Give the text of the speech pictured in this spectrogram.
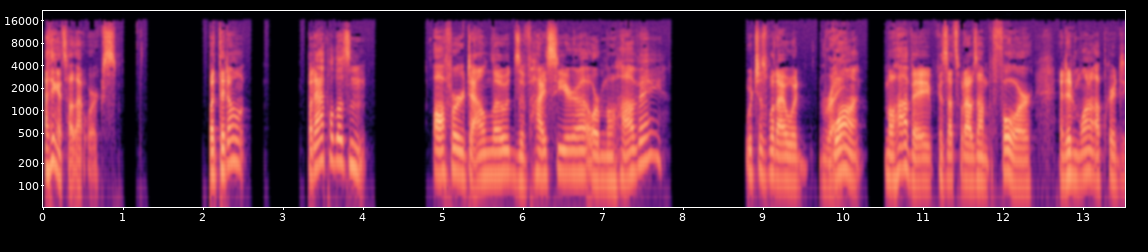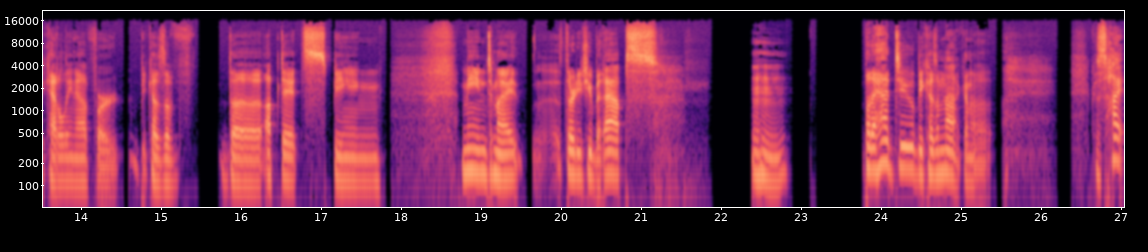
I think that's how that works. But they don't. But Apple doesn't offer downloads of High Sierra or Mojave, which is what I would Right. want Mojave because that's what I was on before. I didn't want to upgrade to Catalina for because of the updates being mean to my 32-bit apps, Mm-hmm. but I had to because I'm not gonna. Because hi,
